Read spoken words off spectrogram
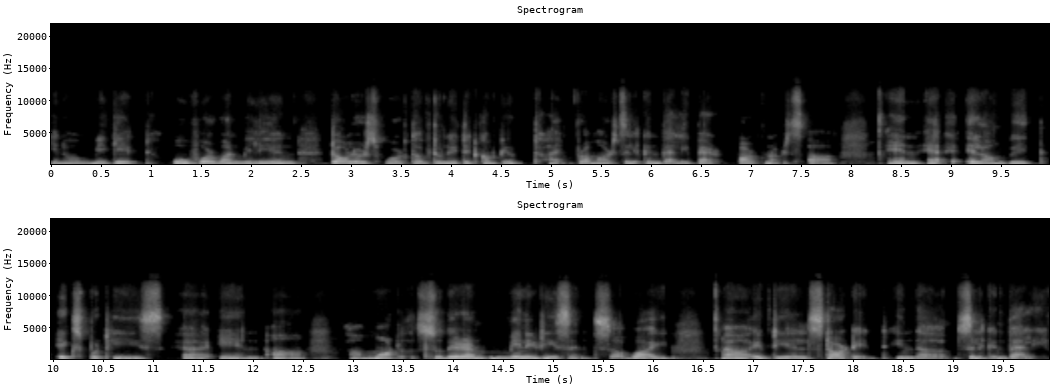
You know, we get over $1 million worth of donated compute time from our Silicon Valley partners, uh, and uh, along with expertise uh, in uh, uh, models. So there are many reasons why uh, FDL started in the Silicon Valley.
